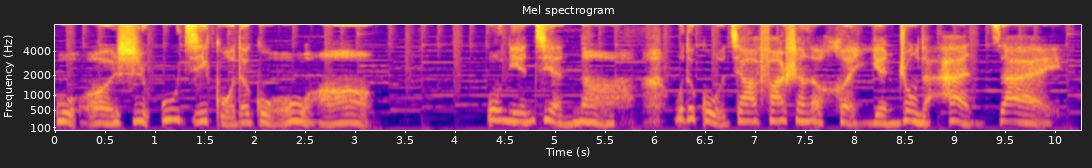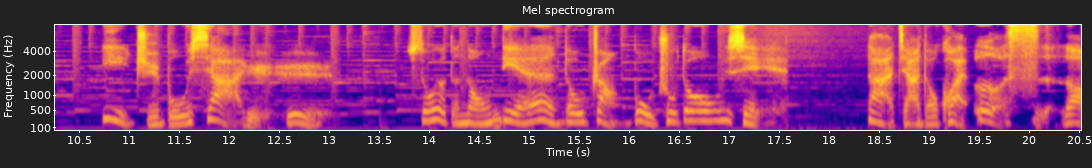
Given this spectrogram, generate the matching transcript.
我是乌鸡国的国王。五年前呐，我的国家发生了很严重的旱灾，一直不下雨，所有的农田都长不出东西。大家都快饿死了。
